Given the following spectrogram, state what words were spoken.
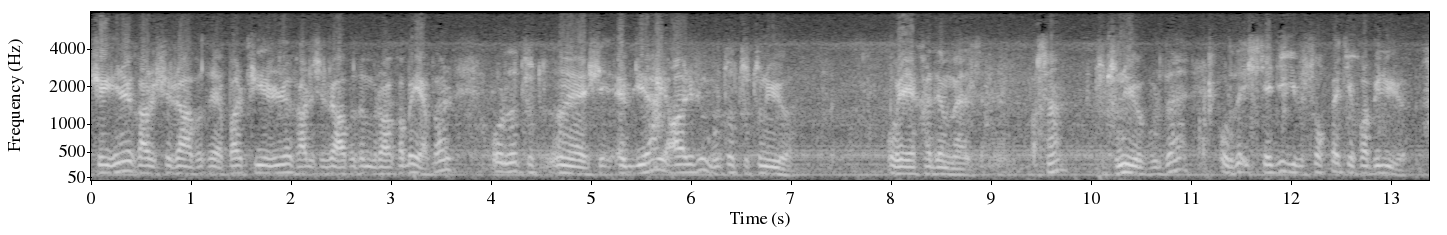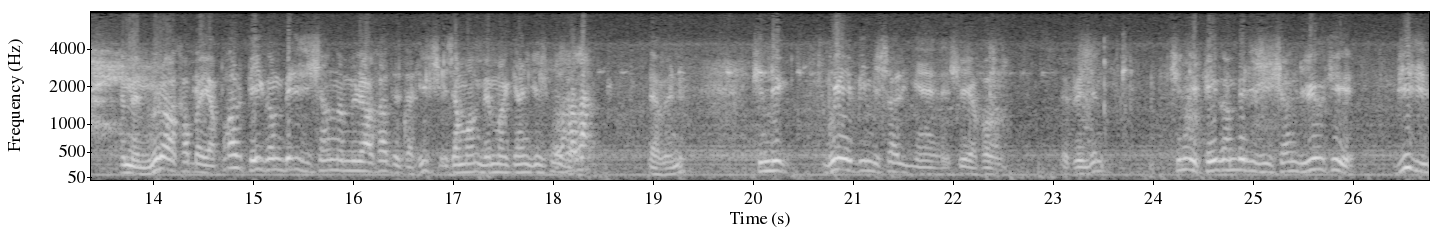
şeyhine karşı rabıta yapar, pirine karşı rabıta mürakabe yapar. Orada tut, e, şey, evliya arifin burada tutunuyor. Oraya kadem basan tutunuyor burada. Orada istediği gibi sohbet yapabiliyor. Hemen mürakabe yapar, Peygamberi zişanla mülakat eder. Hiç zaman ve mekan geçmez. Allah. Efendim. Şimdi buraya bir misal yine şey yapalım. Efendim. Şimdi Peygamber Zişan diyor ki bir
